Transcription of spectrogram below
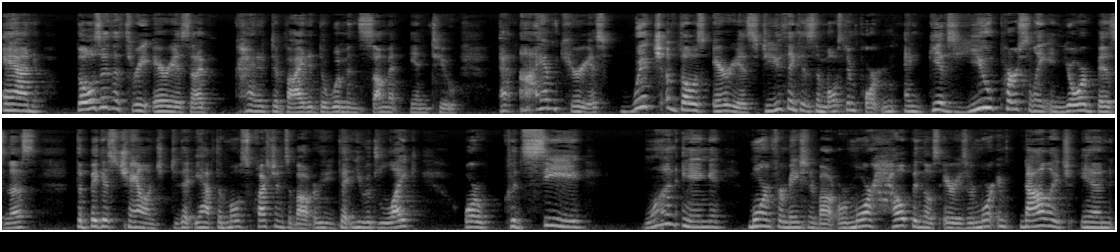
And those are the three areas that I've kind of divided the Women's Summit into. And I am curious, which of those areas do you think is the most important and gives you personally in your business the biggest challenge that you have the most questions about or that you would like or could see wanting more information about or more help in those areas or more knowledge in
